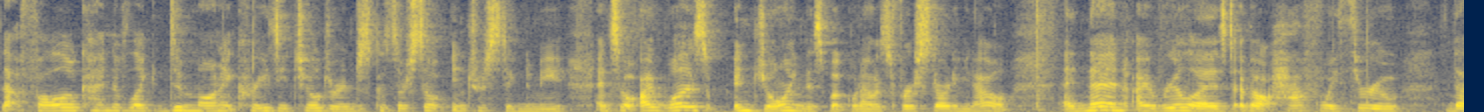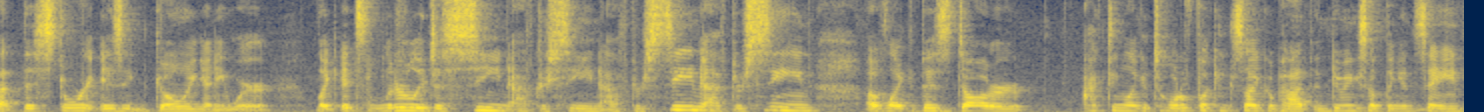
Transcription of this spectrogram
that follow kind of like demonic crazy children just because they're so interesting to me. And so I was enjoying this book when I was first starting it out. And then I realized about halfway through that this story isn't going anywhere. Like it's literally just scene after scene after scene after scene of like this daughter acting like a total fucking psychopath and doing something insane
